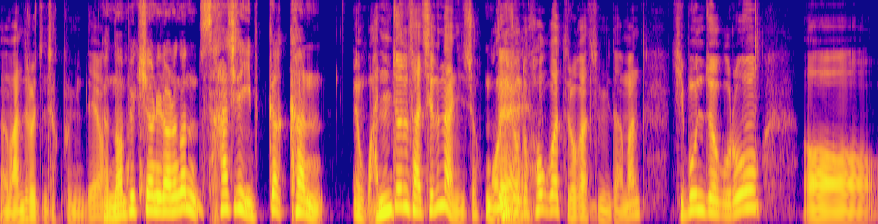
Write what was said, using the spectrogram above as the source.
어, 만들어진 작품인데요. 그러니까 논픽션이라는 건 사실에 입각한 예, 완전 사실은 아니죠. 네. 어느 정도 허구가 들어갔습니다만 기본적으로 어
